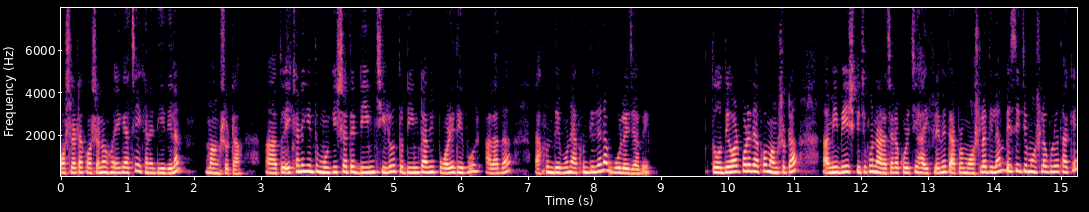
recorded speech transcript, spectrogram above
মশলাটা কষানো হয়ে গেছে, এখানে দিয়ে দিলাম মাংসটা। তো এখানে কিন্তু মুরগির সাথে ডিম ছিল, তো ডিমটা আমি পরে দেবো, আলাদা। এখন দেবো না, এখন দিলে না গলে যাবে। তো দেওয়ার পরে দেখো মাংসটা আমি বেশ কিছুক্ষণ নাড়াচাড়া করেছি হাই ফ্লেমে তারপর মশলা দিলাম। বেসিক যে মশলাগুলো থাকে,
